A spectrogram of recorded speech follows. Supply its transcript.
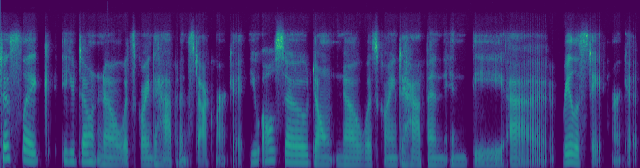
just like you don't know what's going to happen in the stock market, you also don't know what's going to happen in the uh, real estate market.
